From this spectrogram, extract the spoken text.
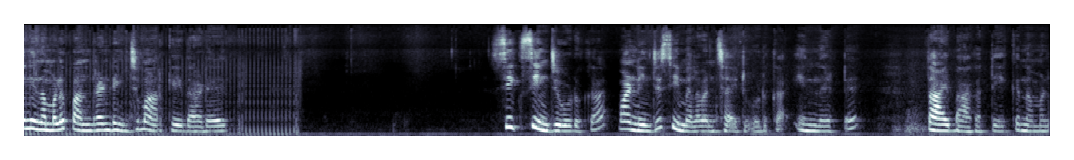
ഇനി നമ്മൾ പന്ത്രണ്ട് ഇഞ്ച് മാർക്ക് ചെയ്താണ്. സിക്സ് ഇഞ്ച് കൊടുക്കുക. വൺ ഇഞ്ച് സിം അലവൻസ് ആയിട്ട് കൊടുക്കുക. എന്നിട്ട് തായ് ഭാഗത്തേക്ക് നമ്മൾ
